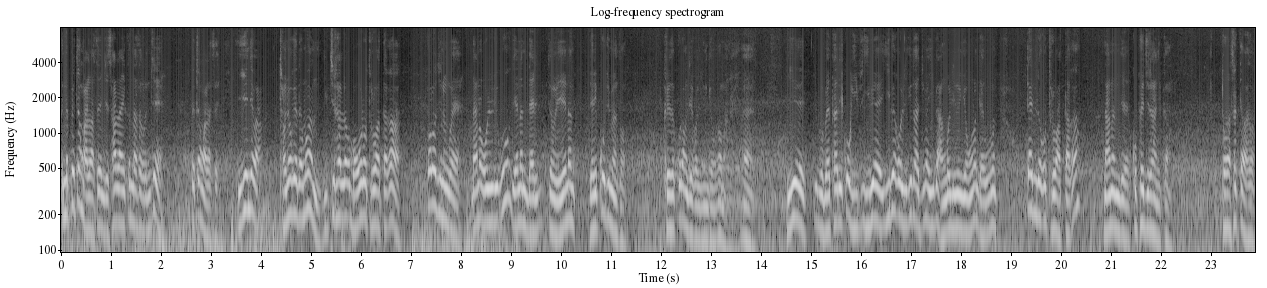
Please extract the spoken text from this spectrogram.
근데 빼짝 말랐어요. 이제 산란이 끝나서 그런지 빼짝 말랐어요. 이게 이제 막 저녁에 되면 입질하려고 먹으러 들어왔다가 떨어지는 거예요. 나는 올리고 얘는 내리 저 얘는 내리 꽂으면서 그래서 꼬랑지에 걸리는 경우가 많아요 예. 이게 뭐 메탈이 꼭 입, 입에 입에 걸리기도 하지만 입에 안 걸리는 경우는 대부분 때리려고 들어왔다가 나는 이제 고패질을 하니까 돌았을 때 와서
